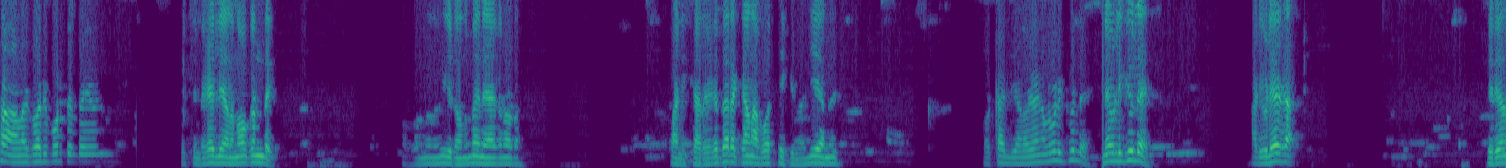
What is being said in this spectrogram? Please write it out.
സാധനമൊക്കെ വാരി പുറത്തിട്ട് കൊച്ചിന്റെ കല്യാണം നോക്കണ്ടേ? അപ്പൊ ഒന്ന് വീടൊന്ന് മെനയാക്കണോടെ. പണിക്കാരൊക്കെ തിരക്കാണ്. അപ്പൊ ഒറ്റയ്ക്കുന്ന ചെയ്യാന്ന് വെച്ചു. അപ്പൊ കല്യാണം ഞങ്ങൾ വിളിക്കൂലേ എന്നെ വിളിക്കൂലേ അടിപൊളിയാക്കാം. ശരിയാ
